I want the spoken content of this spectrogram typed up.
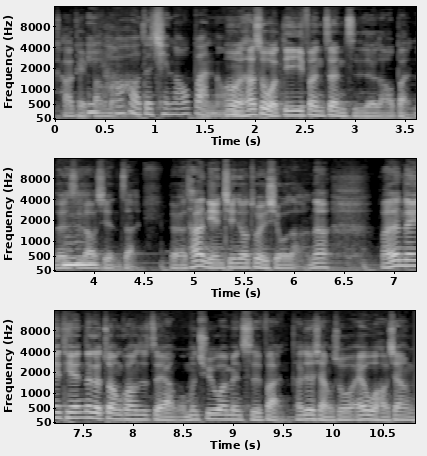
他可以帮忙、欸。好好的前老板哦，嗯，他是我第一份正职的老板，认识到现在，嗯、对，他很年轻就退休了。那反正那一天那个状况是这样，我们去外面吃饭，他就想说，哎、欸，我好像。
